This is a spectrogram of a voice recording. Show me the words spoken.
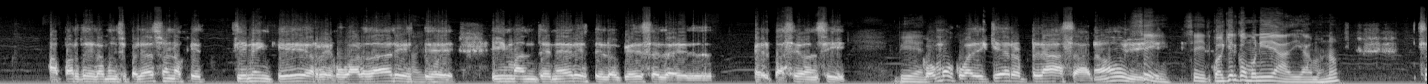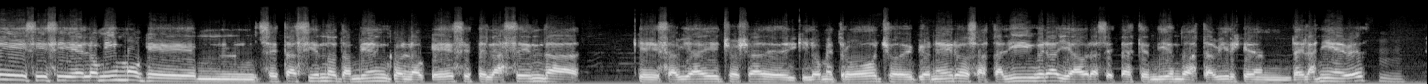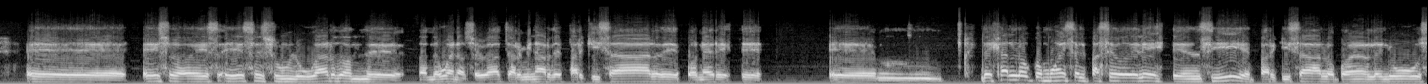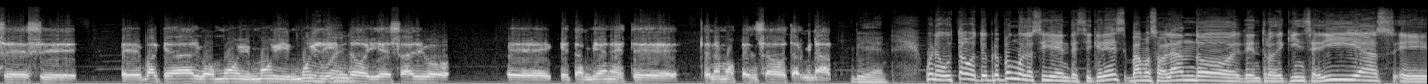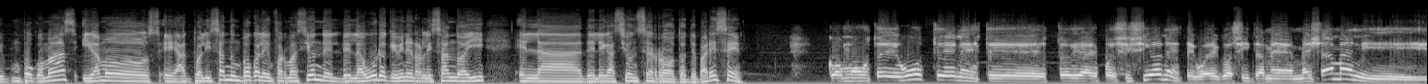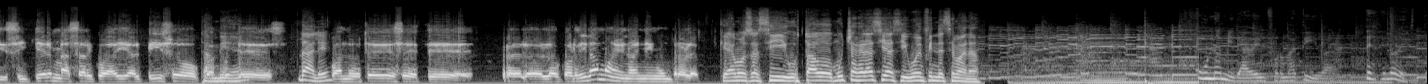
aparte de la municipalidad son los que tienen que resguardar este y mantener este lo que es el, el, el paseo en sí Bien. como cualquier plaza no y, Sí, sí, cualquier comunidad, digamos, ¿no? Sí, sí, sí, es lo mismo que mm, se está haciendo también con lo que es este la senda que se había hecho ya desde el kilómetro 8 de Pioneros hasta Libra y ahora se está extendiendo hasta Virgen de las Nieves. Mm. Eh, eso es ese es un lugar donde donde bueno se va a terminar de parquizar, de poner este eh, dejarlo como es el paseo del este en sí, eh, parquizarlo, ponerle luces, eh, va a quedar algo muy muy muy lindo bueno. y es algo eh, que también este tenemos pensado terminar. Bien. Bueno, Gustavo, te propongo lo siguiente. Si querés, vamos hablando dentro de 15 días, eh, un poco más, y vamos eh, actualizando un poco la información del, del laburo que vienen realizando ahí en la delegación Cerroto. ¿Te parece? Como ustedes gusten, este, estoy a disposición, este, cualquier cosita me, me llaman y si quieren me acerco ahí al piso cuando También. ustedes, Dale. cuando ustedes este, lo, lo coordinamos y no hay ningún problema. Quedamos así, Gustavo. Muchas gracias y buen fin de semana. Una mirada informativa desde el oeste.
